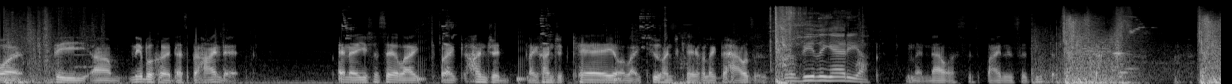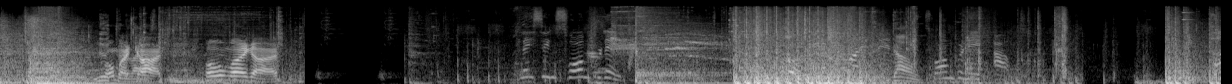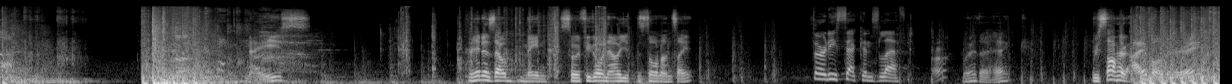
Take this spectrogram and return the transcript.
or the um, neighborhood that's behind it. And then you should say like like hundred like hundred k or like two hundred k for like the houses. Revealing area. And then now it's just Biden's the cheapest. Oh my god. Oh my god. Placing swarm grenade. Down. Swarm grenade out. Nice. Reyna's out main, so if you go now, you can zone on site. 30 seconds left. Where the heck? We saw her eyeball there, right?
